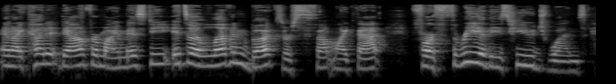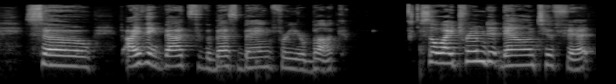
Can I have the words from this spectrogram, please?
and I cut it down for my MISTI. It's 11 bucks or something like that for three of these huge ones. So I think that's the best bang for your buck. So I trimmed it down to fit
